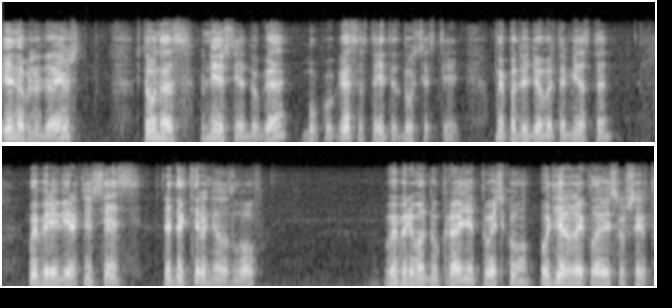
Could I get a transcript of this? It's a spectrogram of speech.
и наблюдаем, что у нас внешняя дуга, буква Г, состоит из двух частей. Мы подведем это место, выберем верхнюю часть, редактирование узлов, выберем одну крайнюю точку, удерживая клавишу Shift,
